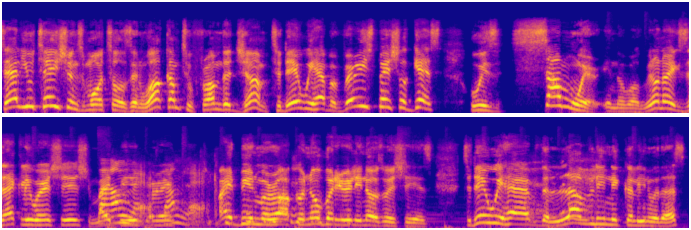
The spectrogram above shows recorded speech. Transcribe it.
Salutations, mortals, and welcome to From the Jump. Today we have a very special guest who is somewhere in the world. We don't know exactly where she is. She might Somewhere, be in, somewhere. might be in Morocco. Nobody really knows where she is. Today we have the lovely Nicolene with us.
